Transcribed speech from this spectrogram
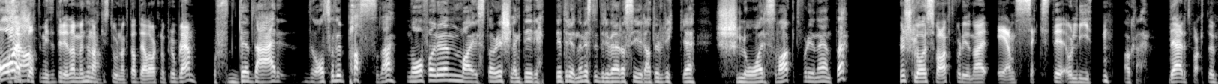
Å har jeg slått det midt i trynet, men hun er ikke stor nok til at det hadde vært noe problem. Uff, det der Nå skal du passe deg. Nå får du en My Story slengt rett i trynet hvis du driver her og sier at Ulrikke slår svakt fordi hun er jente. Hun slår svakt fordi hun er 1,60 og liten. Ok Det er et faktum.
